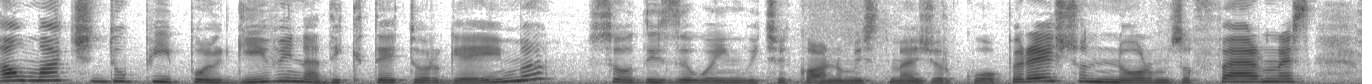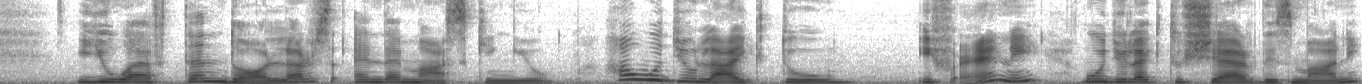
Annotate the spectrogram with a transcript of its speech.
how much do people give in a dictator game? So, this is the way in which economists measure cooperation, norms of fairness. You have $10, and I'm asking you, how would you like to, if any, would you like to share this money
